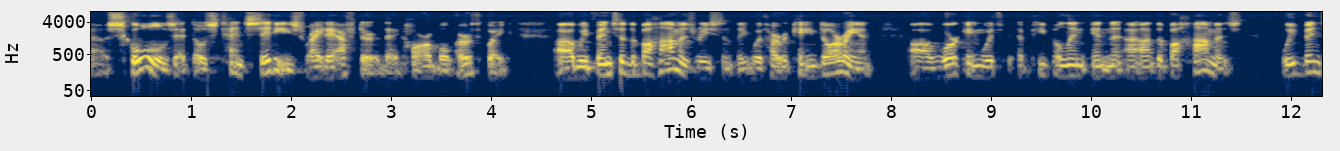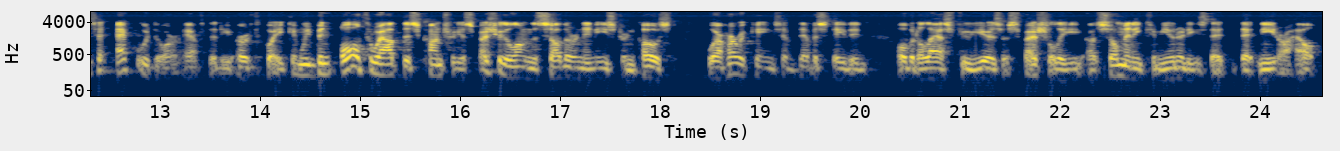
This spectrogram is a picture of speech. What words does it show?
uh, schools at those tent cities right after that horrible earthquake. Uh, we've been to the Bahamas recently with Hurricane Dorian, uh, working with people in in uh, the Bahamas. We've been to Ecuador after the earthquake, and we've been all throughout this country, especially along the southern and eastern coast, where hurricanes have devastated over the last few years, especially uh, so many communities that that need our help,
